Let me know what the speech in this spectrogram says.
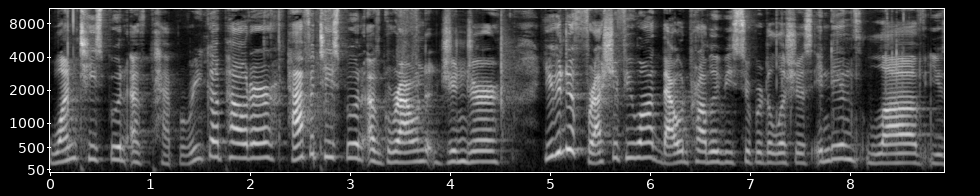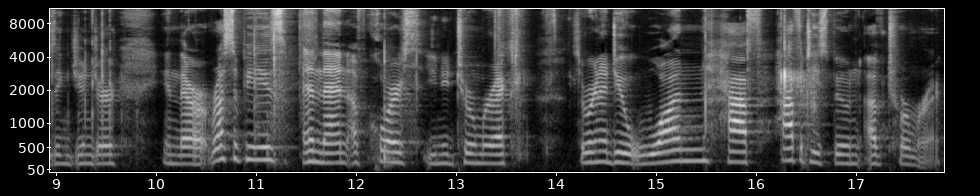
One teaspoon of paprika powder, half a teaspoon of ground ginger. You can do fresh if you want. That would probably be super delicious. Indians love using ginger in their recipes. And then of course you need turmeric. So we're gonna do one half, half a teaspoon of turmeric.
